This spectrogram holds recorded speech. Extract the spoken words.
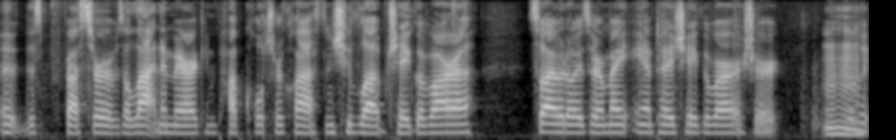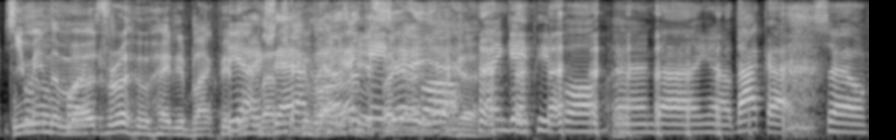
uh, this professor. It was a Latin American pop culture class, and she loved Che Guevara. So I would always wear my anti-Che Guevara shirt. Mm-hmm. You mean the little murderer who hated black people? Yeah, exactly. Guevara? And gay yeah, people, yeah. and gay people, and uh, you know that guy. So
